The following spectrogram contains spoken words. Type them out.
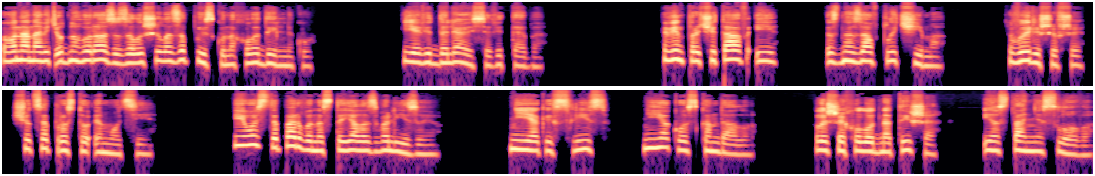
Вона навіть одного разу залишила записку на холодильнику Я віддаляюся від тебе. Він прочитав і знизав плечима, вирішивши, що це просто емоції. І ось тепер вона стояла з валізою. Ніяких сліз, ніякого скандалу, лише холодна тиша і останнє слово.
